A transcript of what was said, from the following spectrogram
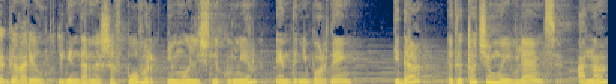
Как говорил легендарный шеф-повар и мой личный кумир Энтони Бордейн, еда – это то, чем мы являемся. Она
